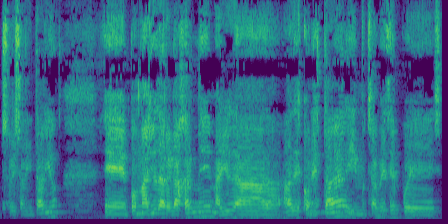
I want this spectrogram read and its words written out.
soy sanitario, eh, pues me ayuda a relajarme, me ayuda a, desconectar y muchas veces pues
